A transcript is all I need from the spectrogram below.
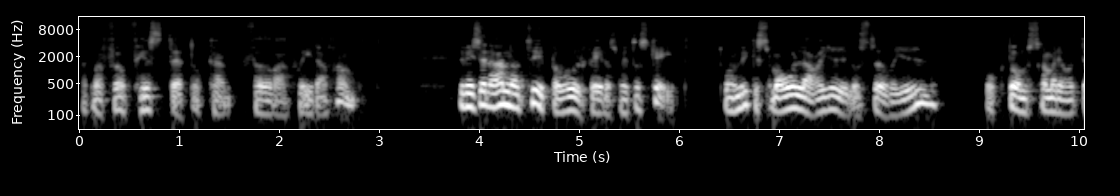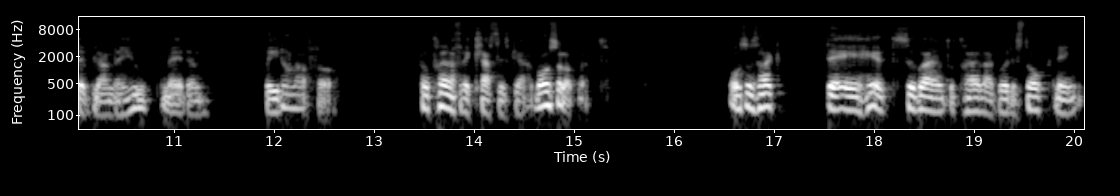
Att man får fästet och kan föra skidan framåt. Det finns en annan typ av rullskidor som heter skate. De har mycket smalare hjul och större hjul. Och de ska man då inte blanda ihop med den skidorna för, för att träna för det klassiska Vasaloppet. Och som sagt, det är helt suveränt att träna både stakning,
